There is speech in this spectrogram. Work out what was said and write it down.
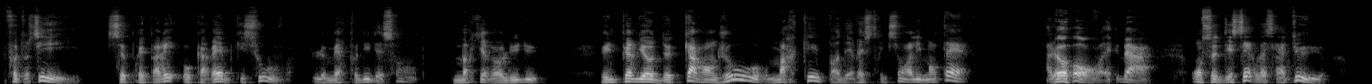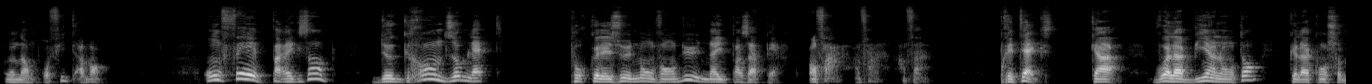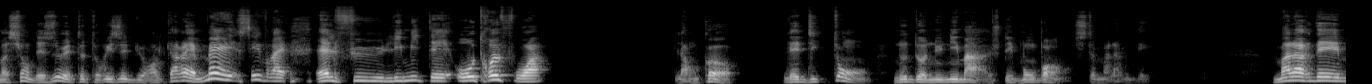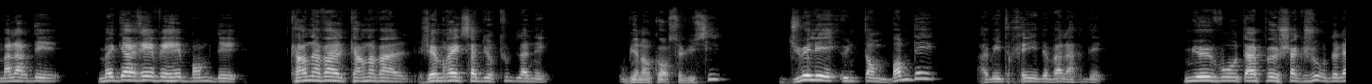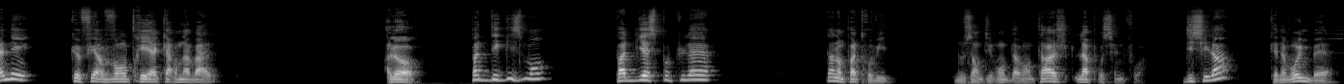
Il faut aussi se préparer au carême qui s'ouvre le mercredi décembre, marquera Ludu, une période de quarante jours marquée par des restrictions alimentaires. Alors, eh ben, on se dessert la ceinture, on en profite avant. On fait, par exemple, de grandes omelettes pour que les œufs non vendus n'aillent pas à perte. Enfin, enfin, enfin. Prétexte, car voilà bien longtemps que la consommation des œufs est autorisée durant le carême, mais c'est vrai, elle fut limitée autrefois. Là encore, les dictons nous donnent une image des bonbons de Malardé. Malardé, Malardé, me bombé. Carnaval, carnaval, j'aimerais que ça dure toute l'année. Ou bien encore celui-ci, dueller une tombe bombée, avec de valardé. Mieux vaut un peu chaque jour de l'année que faire ventrer à carnaval. Alors, pas de déguisement? Pas de dièse populaire? Non, pas trop vite. Nous en dirons davantage la prochaine fois. D'ici là, Kenavo Imbert.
